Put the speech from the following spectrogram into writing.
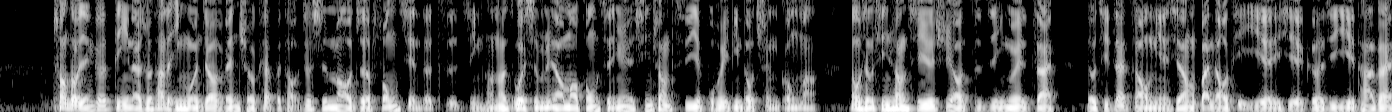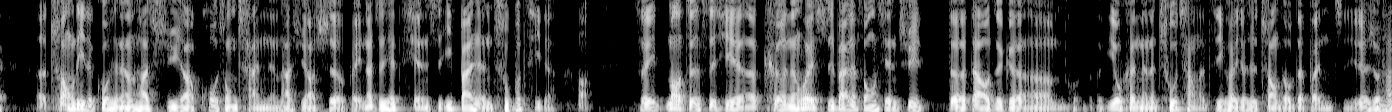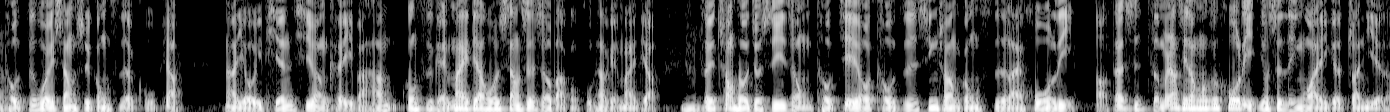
创投严格定义来说，它的英文叫 venture capital，就是冒着风险的资金。哈，那为什么要冒风险？因为新创企业不会一定都成功嘛。那为什么新创企业需要资金？因为在尤其在早年，像半导体业、一些科技业，它在呃，创立的过程当中，它需要扩充产能，它需要设备，那这些钱是一般人出不起的啊，所以冒着这些呃可能会失败的风险去得到这个呃有可能的出场的机会，就是创投的本质。也就是说，他投资未上市公司的股票，那有一天希望可以把它公司给卖掉，或上市的时候把股股票给卖掉。所以创投就是一种投借由投资新创公司来获利啊，但是怎么让新创公司获利，又是另外一个专业了。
